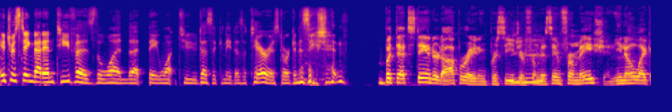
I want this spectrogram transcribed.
Interesting that Antifa is the one that they want to designate as a terrorist organization. but that's standard operating procedure for Mhm. misinformation you know like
